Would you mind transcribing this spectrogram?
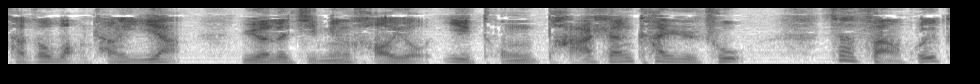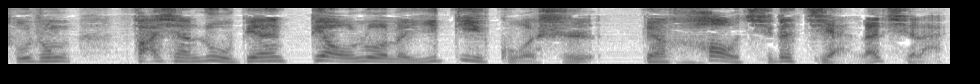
他和往常一样约了几名好友一同爬山看日出。在返回途中，发现路边掉落了一地果实，便好奇地捡了起来。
